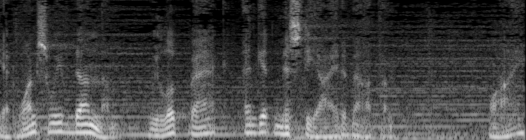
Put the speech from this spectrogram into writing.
Yet once we've done them, we look back and get misty-eyed about them. Why?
